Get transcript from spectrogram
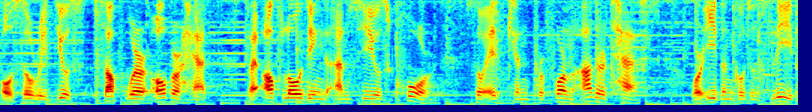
also reduce software overhead by offloading the MCU's core so it can perform other tasks or even go to sleep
